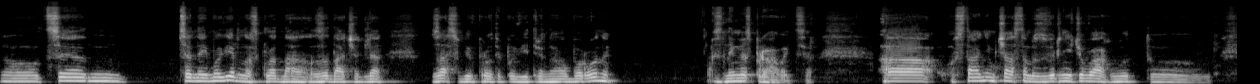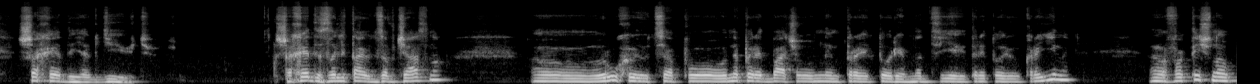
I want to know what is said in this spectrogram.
Ну, Це, це неймовірно складна задача для засобів протиповітряної оборони з ними справиться. А останнім часом зверніть увагу, от о, шахеди як діють. Шахеди залітають завчасно, е, рухаються по непередбачуваним траєкторіям над цією територією України. Е, Фактично,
